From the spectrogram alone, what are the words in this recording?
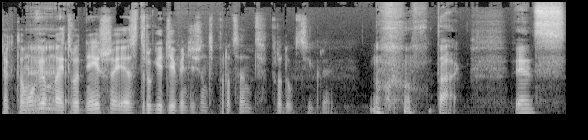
jak to mówią, E, najtrudniejsze jest drugie 90% produkcji gry. No tak. Więc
